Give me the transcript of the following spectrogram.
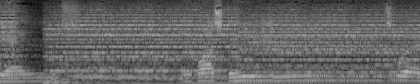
Yes, it was Steve's way.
